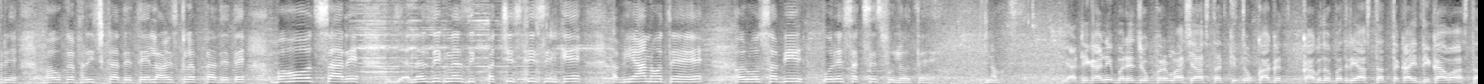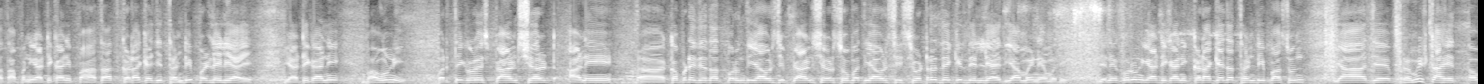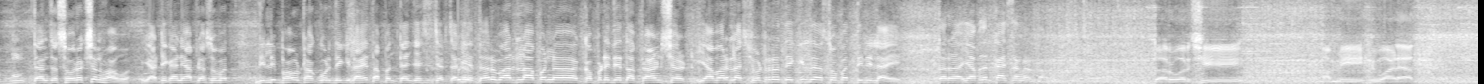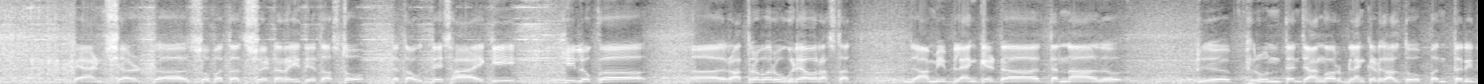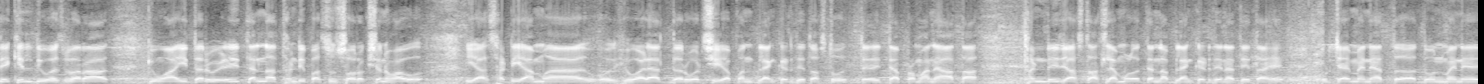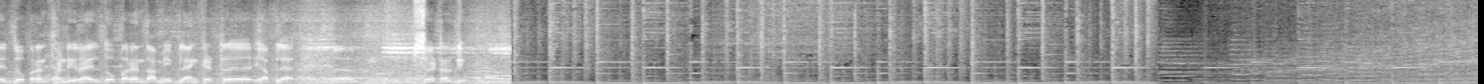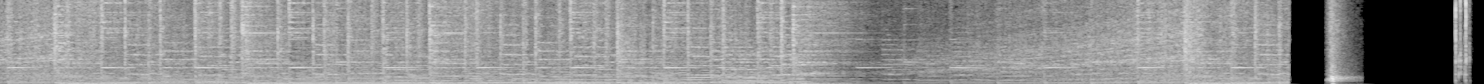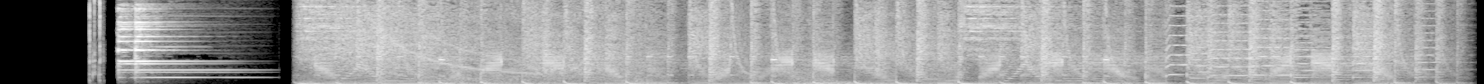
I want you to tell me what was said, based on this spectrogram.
बहू के फ्रिज का देते हैं लॉयंस क्लब का देते हैं। बहुत सारे, नज़दीक नज़दीक 25-30 इनके अभियान होते हैं और वो सभी पूरे सक्सेसफुल होते हैं। नमस्ते। या ठिकाणी बरेच उपक्रम असे असतात की तो कागद कागदोपत्री असतात तर काही दिखावा असतात. आपण या ठिकाणी पाहतात कडाक्याची थंडी पडलेली आहे. या ठिकाणी भाऊनी प्रत्येक वेळेस पॅन्ट शर्ट आणि कपडे देतात परंतु यावर्षी पॅन्ट शर्टसोबत यावर्षी स्वेटर देखील दिलेले आहेत या महिन्यामध्ये. जेणेकरून या ठिकाणी कडाक्याच्या थंडीपासून या जे भ्रमिष्ट आहेत त्यांचं संरक्षण व्हावं. या ठिकाणी आपल्यासोबत दिलीप भाऊ ठाकूर देखील आहेत. आपण त्यांच्याशी चर्चा करू दर वारला आपण कपडे देता पॅन्ट शर्ट या वारला स्वेटर देखील सोबत दिलेलं आहे. तर याबद्दल काय सांगणार का? दरवर्षी आम्ही हिवाळ्यात पॅन्ट शर्ट सोबतच स्वेटरही देत असतो. त्याचा उद्देश हा आहे की ही लोक रात्रभर उघड्यावर असतात. ज- आम्ही ब्लँकेट त्यांना फिरून त्यांच्या अंगावर ब्लँकेट घालतो पण तरी देखील दिवसभरात किंवा इतर वेळी त्यांना थंडीपासून संरक्षण व्हावं यासाठी आम्हा हिवाळ्यात दरवर्षी आपण ब्लँकेट देत असतो. ते त्याप्रमाणे आता थंडी जास्त असल्यामुळं त्यांना ब्लँकेट देण्यात येत आहे. पुढच्या महिन्यात दोन महिने जोपर्यंत थंडी राहील तोपर्यंत आम्ही ब्लँकेट आपल्या स्वेटर देऊ.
